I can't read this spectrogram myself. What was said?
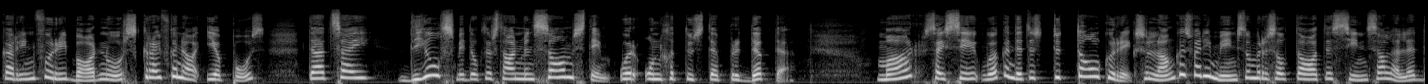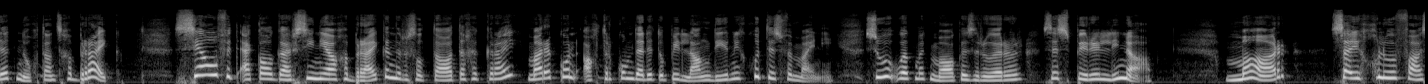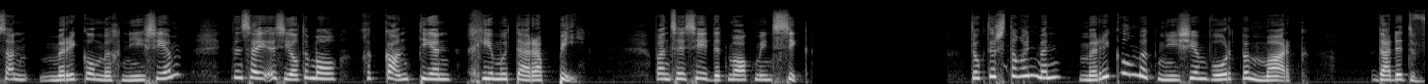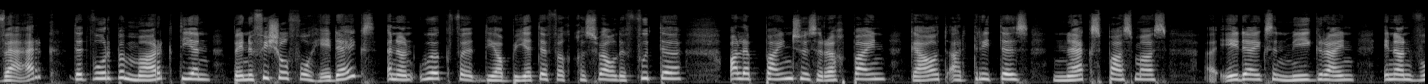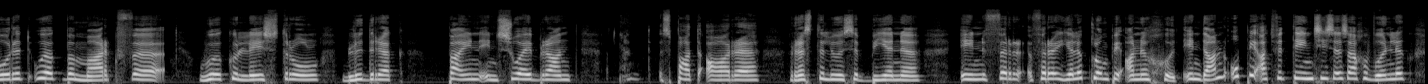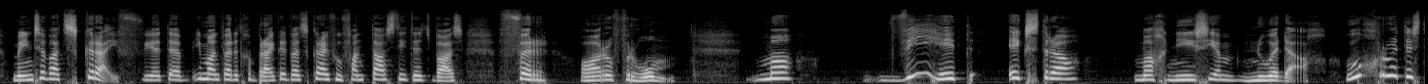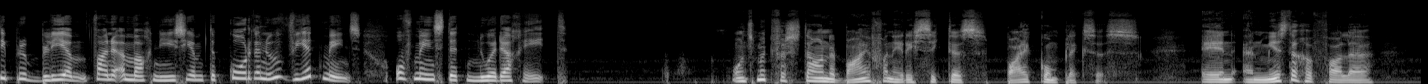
Karin Fourie Badenhorst skryf in haar e-pos dat sy deels met Dr. Steinman saamstem oor ongetoeste produkte. Maar sy sê ook en dit is totaal korrek, solank as wat die mense om resultate sien, sal hulle dit nogtans gebruik. Self het ek al Garcinia gebruik en resultate gekry, maar ek kon agterkom dat dit op die lang duur nie goed is vir my nie. So ook met Marcus Rohrer se spirulina. Maar Sy glo vas aan Miracle Magnesium en sy is heeltemal gekant teen chemoterapie. Want sy sê dit maak mens siek. Dr Steinman, Miracle Magnesium word bemark dat dit werk. Dit word bemark teen beneficial for headaches en dan ook vir diabetes, vir geswelde voete, alle pyn soos rugpyn, gout artritis, nek spasmas, uh, headaches en migraine en dan word dit ook bemark vir hoë cholesterol, bloeddruk, pyn en soeibrand, spatare, rustelose bene en vir vir 'n hele klompie ander goed. En dan op die advertensies is daar gewoonlik mense wat skryf, weet 'n iemand wat dit gebruik het wat skryf hoe fantasties dit was vir haar of vir hom. Maar wie het ekstra magnesium nodig? Hoe groot is die probleem van 'n magnesiumtekort en hoe weet mens of mens dit nodig het? Ons moet verstaan dat baie van hierdie siektes baie kompleks is. En in meeste gevalle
